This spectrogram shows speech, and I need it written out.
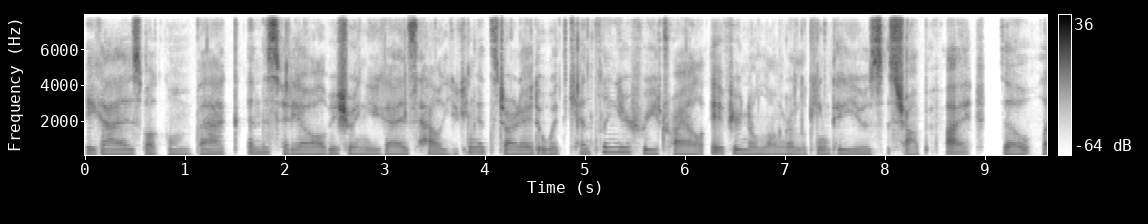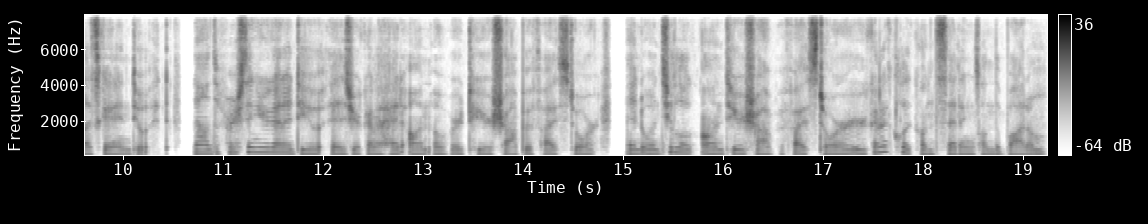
Hey guys, welcome back. In this video, I'll be showing you guys how you can get started with canceling your free trial if you're no longer looking to use Shopify. So let's get into it. Now, the first thing you're going to do is you're going to head on over to your Shopify store. And once you log on to your Shopify store, you're going to click on settings on the bottom.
